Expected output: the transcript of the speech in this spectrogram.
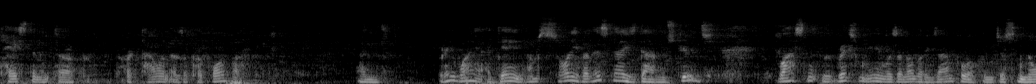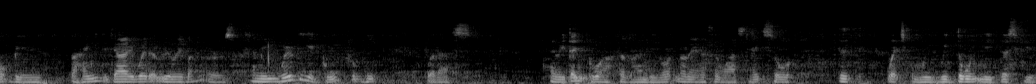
testament to her, her talent as a performer. And Bray Wyatt again, I'm sorry, but this guy's damaged goods. Last night, WrestleMania was another example of him just not being behind the guy where it really matters. I mean, where do you go from here with this? Now, we didn't go after Randy Orton or anything last night, so the, which we, we don't need this feud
